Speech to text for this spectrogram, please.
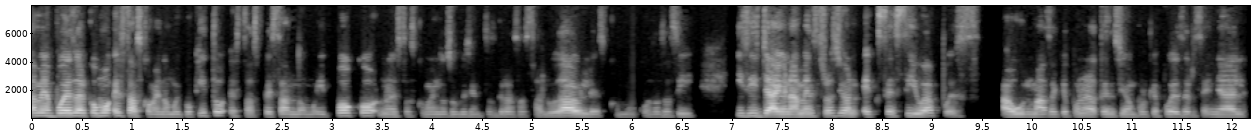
También puede ser como estás comiendo muy poquito, estás pesando muy poco, no estás comiendo suficientes grasas saludables, como cosas así. Y si ya hay una menstruación excesiva, pues aún más hay que poner atención porque puede ser señal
